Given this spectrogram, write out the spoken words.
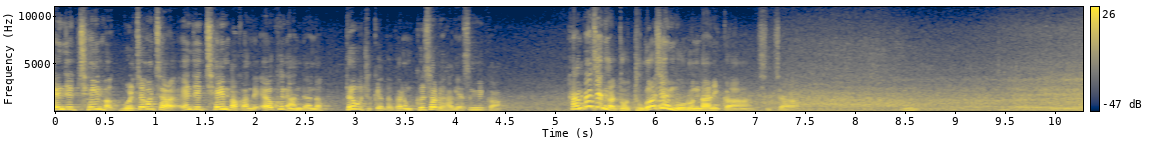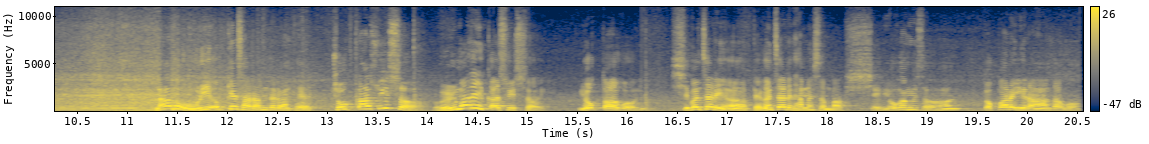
엔진 체인 바 멀쩡한 차 엔진 체인 바꿨는데 에어컨이 안 된다. 더워 죽겠다. 그럼 그 소리 하겠습니까? 한 가지니까 또두 가지는 모른다니까 진짜. 나도 우리 업계 사람들한테 족깔 수 있어. 얼마든지 깔수 있어. 욕도 하고 10원짜리, 어, 100원짜리 하면서 막 씨, 욕하면서 어, 똑바로 일 안 한다고.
